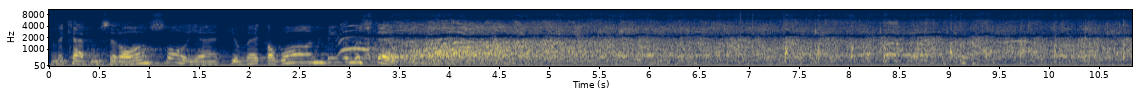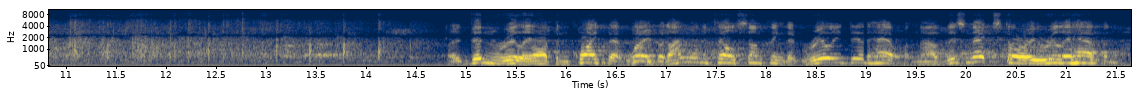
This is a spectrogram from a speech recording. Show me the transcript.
And the captain said, Oh, so Yank, you make a one big mistake. It didn't really happen quite that way, but I'm going to tell something that really did happen. Now, this next story really happened.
